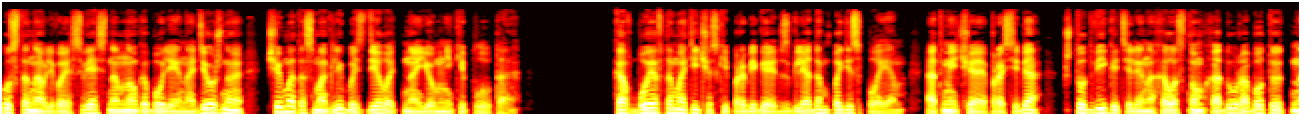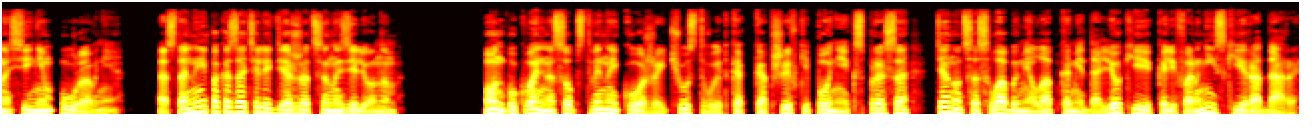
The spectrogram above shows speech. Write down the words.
устанавливая связь намного более надежную, чем это смогли бы сделать наемники Плута. Ковбой автоматически пробегает взглядом по дисплеям, отмечая про себя, что двигатели на холостом ходу работают на синем уровне. Остальные показатели держатся на зеленом. Он буквально собственной кожей чувствует, как к обшивке пони-экспресса тянутся слабыми лапками далекие калифорнийские радары,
